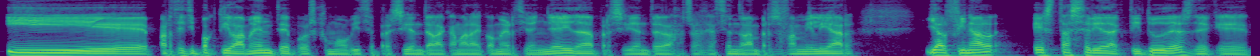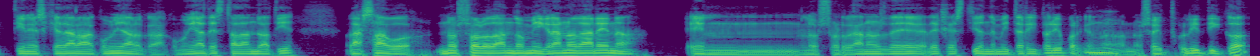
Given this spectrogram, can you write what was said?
Y participo activamente pues, como vicepresidente de la Cámara de Comercio en Lleida, presidente de la Asociación de la Empresa Familiar. Y al final, esta serie de actitudes de que tienes que dar a la comunidad lo que la comunidad te está dando a ti, las hago no solo dando mi grano de arena en los órganos de, gestión de mi territorio, porque no, no, soy político,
